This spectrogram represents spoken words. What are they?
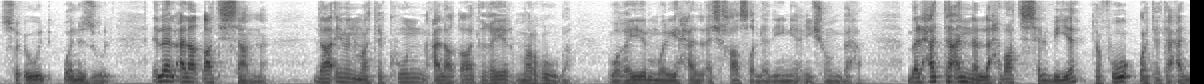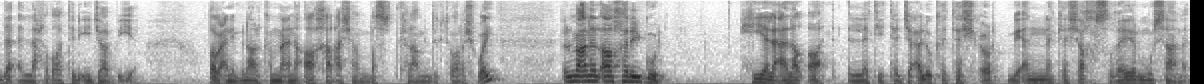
صعود ونزول إلا العلاقات السامة. دائما ما تكون علاقات غير مرغوبة وغير مريحة للأشخاص الذين يعيشون بها بل حتى أن اللحظات السلبية تفوق وتتعدى اللحظات الإيجابية. طبعا يبنى لكم معنى آخر عشان بسط كلام الدكتورة شوي. المعنى الآخر يقول هي العلاقات التي تجعلك تشعر بأنك شخص غير مساند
